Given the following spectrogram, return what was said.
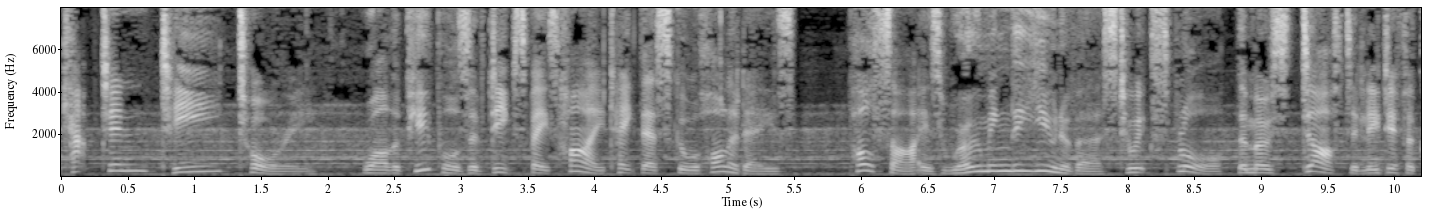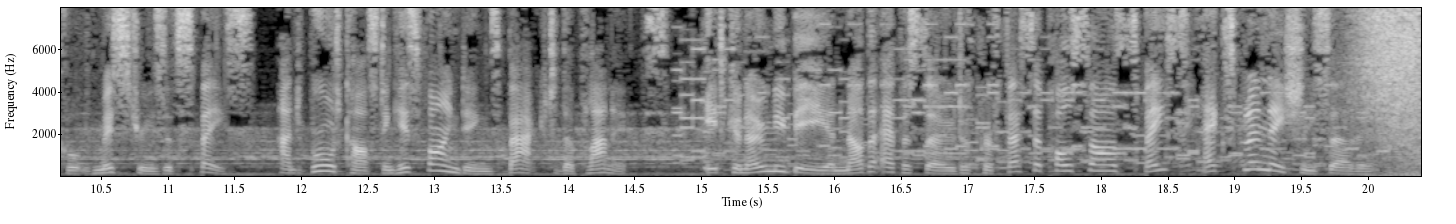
Captain T. Torrey. While the pupils of Deep Space High take their school holidays, Pulsar is roaming the universe to explore the most dastardly difficult mysteries of space and broadcasting his findings back to the planets. It can only be another episode of Professor Pulsar's Space Explanation Service.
